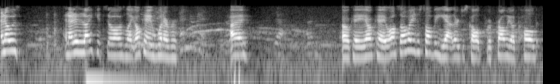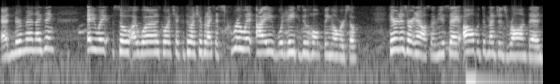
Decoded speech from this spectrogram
And I was, and I didn't like it, so I was like, okay, whatever. I, okay, okay, well, somebody just told me, yeah, they're just called, probably called Endermen, I think. Anyway, so I was going to check the temperature, but I said, screw it, I would hate to do the whole thing over, so here it is right now. So if you say, oh, the dimension's wrong, then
